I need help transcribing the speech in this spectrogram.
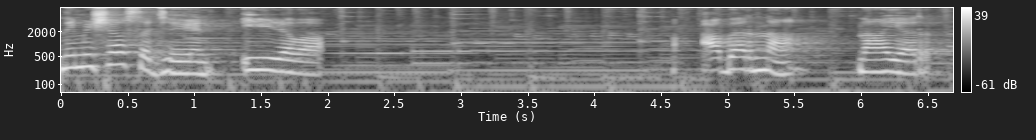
നിമിഷ സജയൻ ഈഴവ. അപർണ നായർ.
